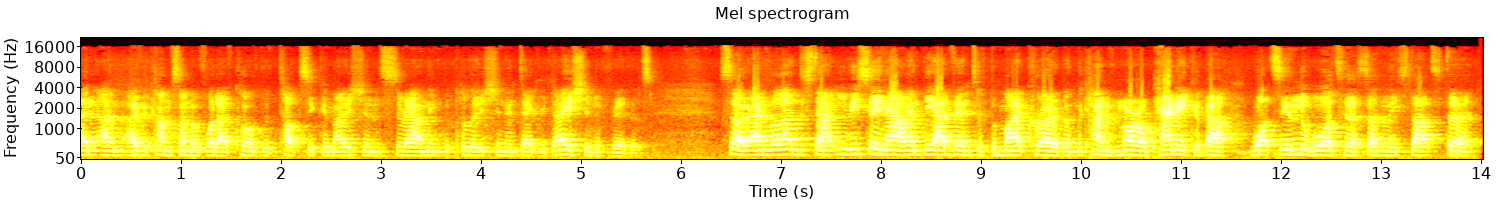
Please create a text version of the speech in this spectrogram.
and, and, overcome some of what I've called the toxic emotions surrounding the pollution and degradation of rivers. So, and we'll understand, we see now in the advent of the microbe and the kind of moral panic about what's in the water suddenly starts to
